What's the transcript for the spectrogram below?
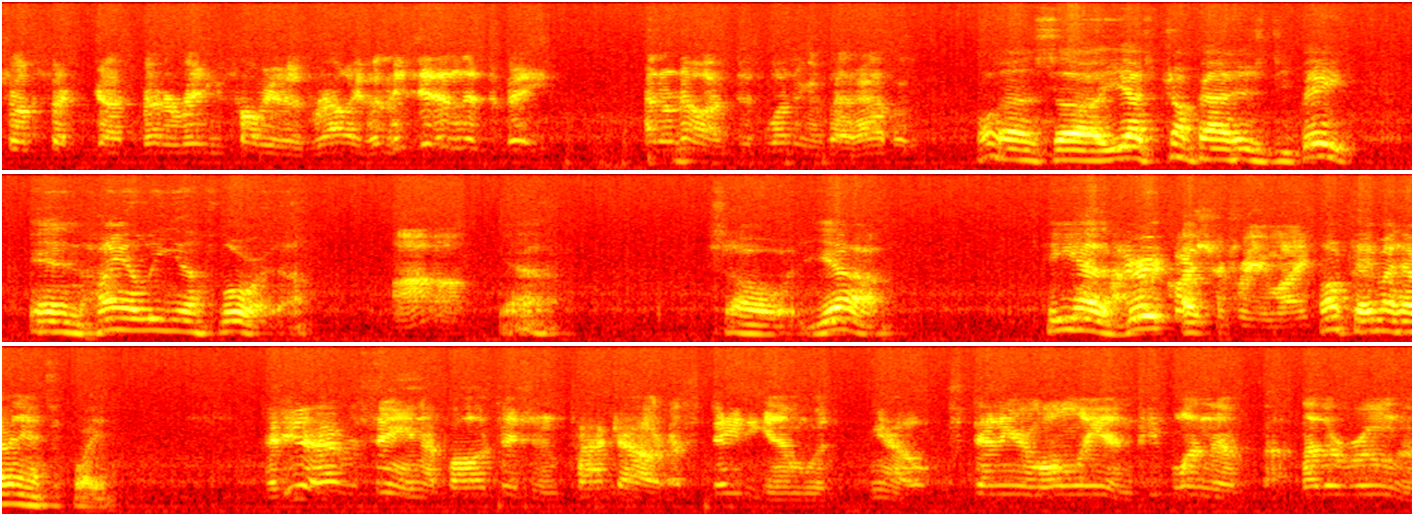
Trump got better ratings probably at his rally than they did in the debate. I don't know. I'm just wondering if that happened. That's, uh, yes, Trump had his debate in Hialeah, Florida. Ah. Yeah. So, yeah. He had a I very. have a question for you, Mike. okay, might have an answer for you. Have you ever seen a politician pack out a stadium with, you know, standing room only and people in the other room,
